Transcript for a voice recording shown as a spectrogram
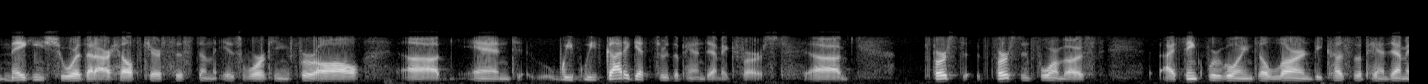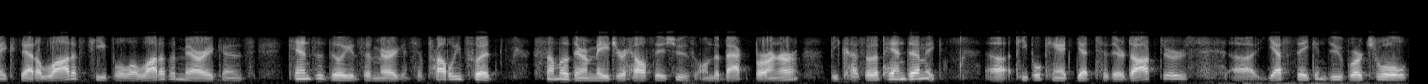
making sure that our healthcare system is working for all, uh, and we've we've got to get through the pandemic first. Uh, first, first and foremost, I think we're going to learn because of the pandemic that a lot of people, a lot of Americans, tens of billions of Americans, have probably put some of their major health issues on the back burner because of the pandemic. Uh, people can't get to their doctors. Uh, yes, they can do virtual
